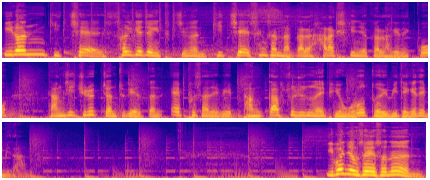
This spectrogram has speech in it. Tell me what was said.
이런 기체의 설계적인 특징은 기체의 생산 단가를 하락시킨 역할을 하게 됐고 당시 주력 전투기였던 F4 대비 반값 수준의 비용으로 도입이 되게 됩니다. 이번 영상에서는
